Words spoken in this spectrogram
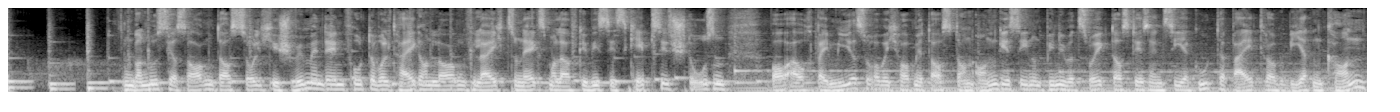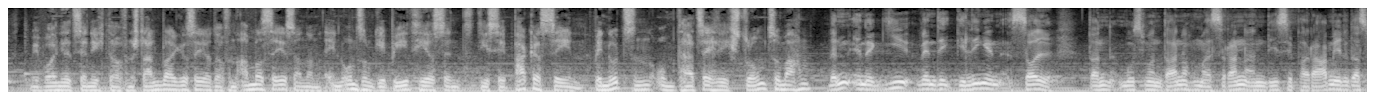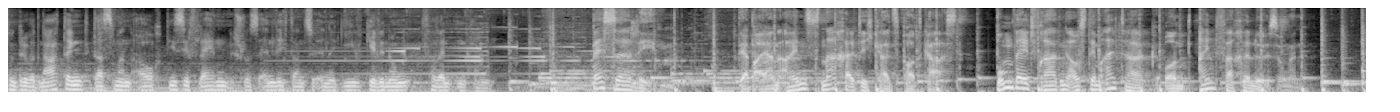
Thank you. Und man muss ja sagen, dass solche schwimmenden Photovoltaikanlagen vielleicht zunächst mal auf gewisse Skepsis stoßen. War auch bei mir so, aber ich habe mir das dann angesehen und bin überzeugt, dass das ein sehr guter Beitrag werden kann. Wir wollen jetzt ja nicht auf den Starnberger See oder auf den Ammersee, sondern in unserem Gebiet hier sind diese Baggerseen benutzen, um tatsächlich Strom zu machen. Wenn Energiewende gelingen soll, dann muss man da nochmals ran an diese Parameter, dass man darüber nachdenkt, dass man auch diese Flächen schlussendlich dann zur Energiegewinnung verwenden kann. Besser Leben. Der Bayern 1 Nachhaltigkeitspodcast. Umweltfragen aus dem Alltag und einfache Lösungen.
